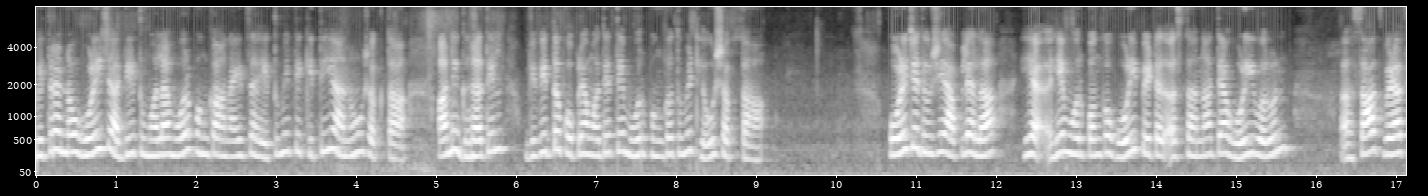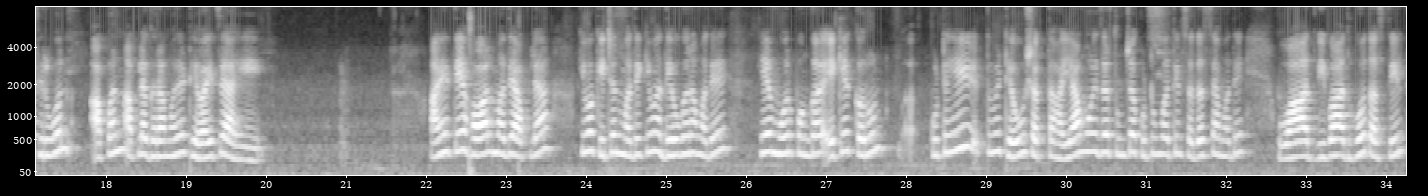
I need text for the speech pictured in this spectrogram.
मित्रांनो होळीच्या आधी तुम्हाला मोरपंख आणायचं आहे. तुम्ही ते कितीही आणू शकता आणि घरातील विविध कोपऱ्यामध्ये ते मोरपंख तुम्ही ठेवू शकता. होळीच्या दिवशी आपल्याला हे हे मोरपंख होळी पेटत असताना त्या होळीवरून सात वेळा फिरवून आपण आपल्या घरामध्ये ठेवायचे आहे. आणि ते हॉलमध्ये आपल्या किंवा किचनमध्ये किंवा देवघरामध्ये हे मोरपंख एक एक करून कुठेही तुम्ही ठेवू शकता. यामुळे जर तुमच्या कुटुंबातील सदस्यामध्ये वाद विवाद होत असतील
